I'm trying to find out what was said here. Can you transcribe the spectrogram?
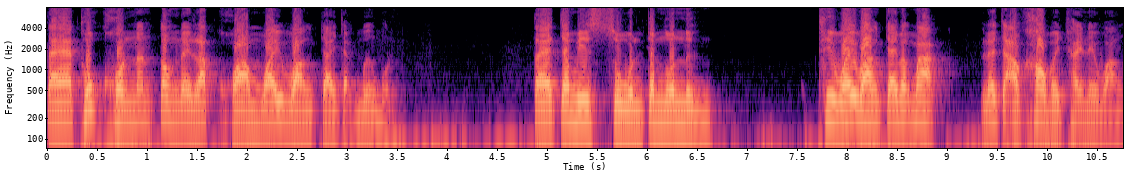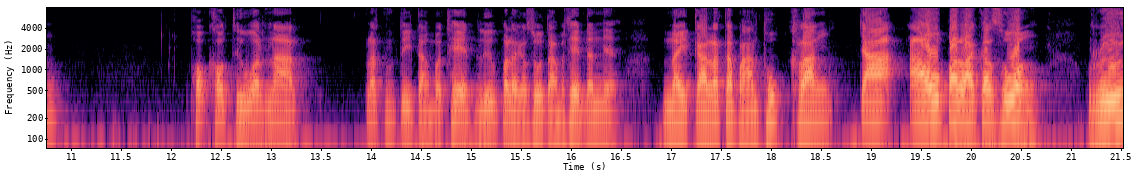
แต่ทุกคนนั้นต้องได้รับความไว้วางใจจากเบื้องบน แต่จะมีส่วนจำนวนหนึ่ง ที่ไว้วางใจมากๆ และจะเอาเข้าไปใช้ในวัง เพราะเขาถือว่าหน้ารัฐมนตรีต่างประเทศ หรือปลัดกระทรวงต่างประเทศนั้นเนี่ยในการรัฐประหารทุกครั้งจะเอาปลัดกระทรวง หรือ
